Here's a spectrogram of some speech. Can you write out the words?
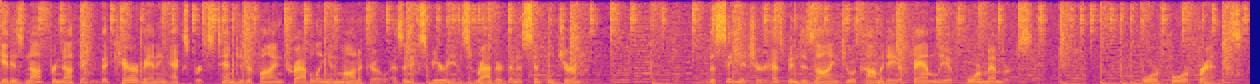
It is not for nothing that caravanning experts tend to define traveling in Monaco as an experience rather than a simple journey. The signature has been designed to accommodate a family of four members. Or four friends.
